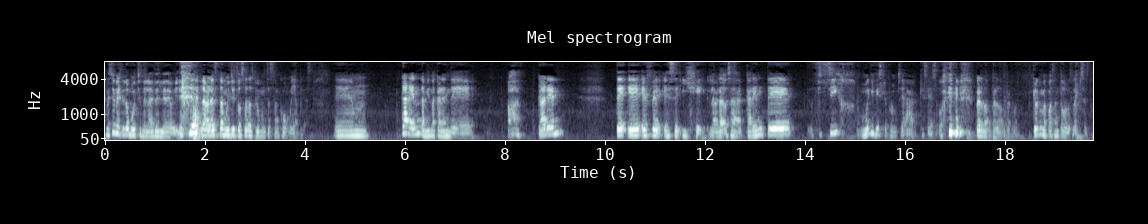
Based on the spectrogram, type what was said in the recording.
Me estoy metiendo mucho en el live del día de hoy. la verdad está muy chistosa, las preguntas están como muy amplias. Em, Karen, la misma Karen de... Ah, Karen T-E-F-S-I-G. La verdad, o sea, Karen T... Sí, muy difícil de pronunciar. ¿Qué es eso? perdón, perdón, perdón creo que me pasa en todos los lives esto.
